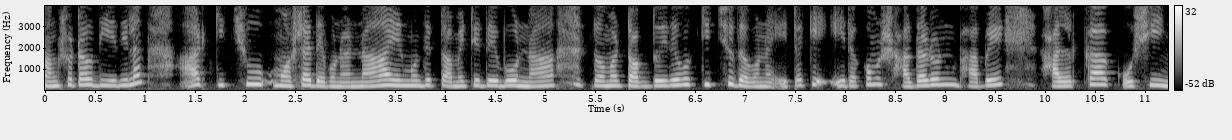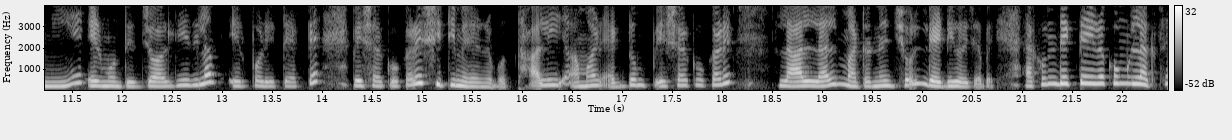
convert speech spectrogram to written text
মাংসটাও দিয়ে দিলাম। আর কিছু মশলা দেব না না এর মধ্যে টমেটো দেব, না তোমার টক দই দেবো, কিচ্ছু দেবো না। এটাকে এরকম সাধারণভাবে হালকা কষি নিয়ে এর মধ্যে জল দিয়ে দিলাম। এরপর এটা একটা প্রেশার কুকারে সিটি মেরে নেব। থালি আমার একদম প্রেশার কুকারে লাল লাল মাটনের ঝোল রেডি হয়ে যাবে। এখন দেখতে এরকম লাগছে,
